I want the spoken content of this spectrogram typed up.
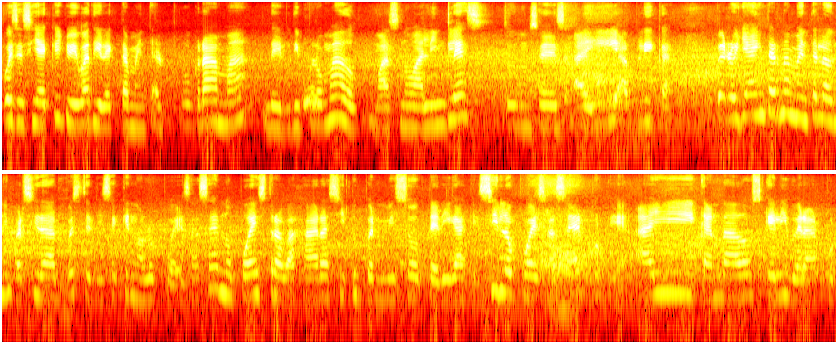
pues decía que yo iba directamente al programa del diplomado, más no al inglés. Entonces ahí aplica pero ya internamente la universidad pues te dice que no lo puedes hacer, no puedes trabajar así tu permiso te diga que sí lo puedes hacer porque hay candados que liberar por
